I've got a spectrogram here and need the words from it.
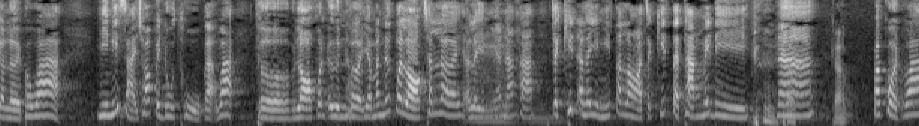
กันเลย เพราะว่ามีนิสัยชอบไปดูถูกอะว่า เธอหลอกคนอื่นเถอะอย่ามานึกว่าหลอกฉันเลยอะไรอย่างเงี้ยนะคะ จะคิดอะไรอย่างนี้ตลอดจะคิดแต่ทางไม่ดีนะ ครับ ปรากฏว่า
